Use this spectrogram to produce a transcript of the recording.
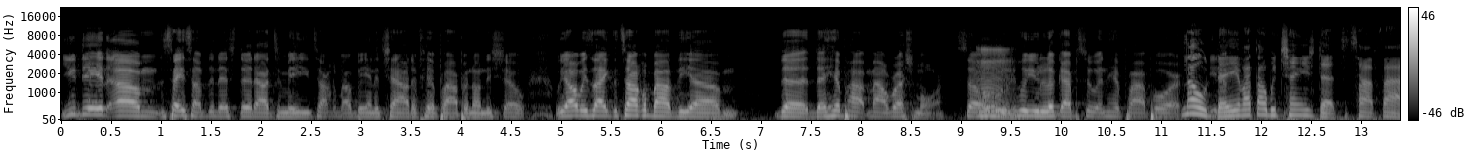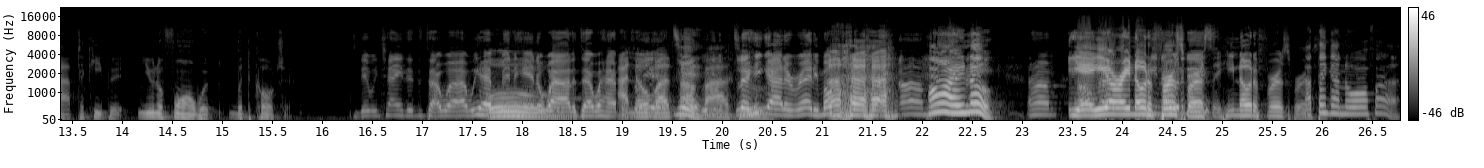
you did um say something that stood out to me. You talked about being a child of hip hop, and on this show, we always like to talk about the um. The, the hip hop Mount Rushmore. So who, who you look up to in hip hop or No, you know, Dave. I thought we changed that to top five to keep it uniform with with the culture. Did we change it to top? Well, we haven't been here in a while. Is that what happened? I So, know yeah, my top We we five can- Look, he got it ready. Most like, um, I already know. Um, Yeah, okay. he already know the You first what it is? person. He know the first person. I think I know all five.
